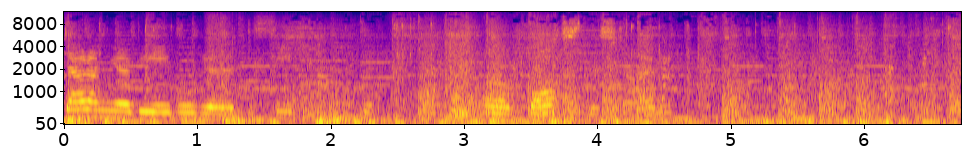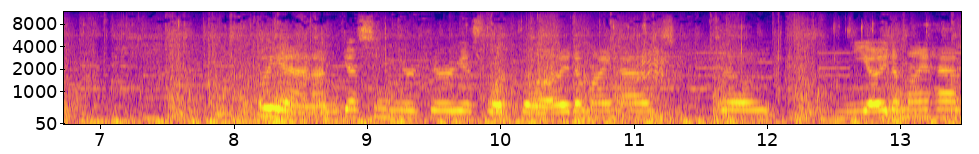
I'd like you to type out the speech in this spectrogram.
Doubt I'm gonna be able to defeat the uh, boss this time. Oh yeah, and I'm guessing you're curious what the item I have does. The item I have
